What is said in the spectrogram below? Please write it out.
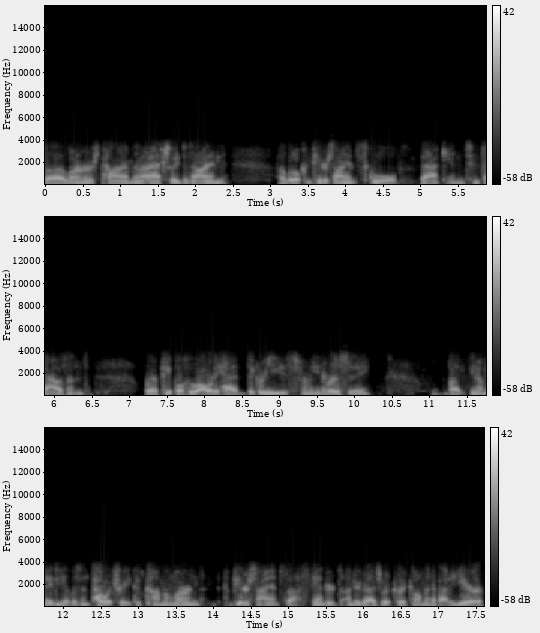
uh, learners' time? And I actually designed a little computer science school back in 2000 where people who already had degrees from a university but you know maybe it was in poetry could come and learn computer science the standard undergraduate curriculum in about a year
